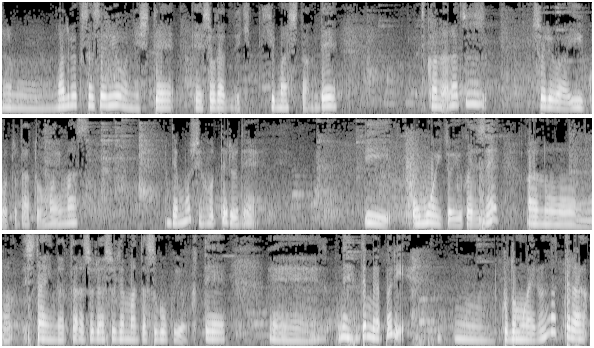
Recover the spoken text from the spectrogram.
あの、なるべくさせるようにして、え育ててきましたんで、必ずそれはいいことだと思います。で、もしホテルでいい思いというかですね、あのー、したいんだったら、それはそれでまたすごく良くて、えー、ね、でもやっぱり、うん、子供がいるんだったら、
